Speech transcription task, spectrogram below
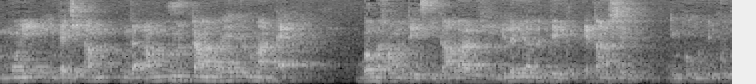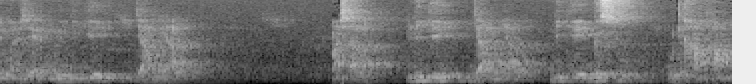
mooy nga ci am nga am un temps réglementaire boo nga xamante ni dans la vie bi la yàlla dénk étant jeune di ko di ko ci mën gérer muy liggéey jaamu yàlla macha allah liggéey jaamu yàlla liggéey gëstu wuti xam-xam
